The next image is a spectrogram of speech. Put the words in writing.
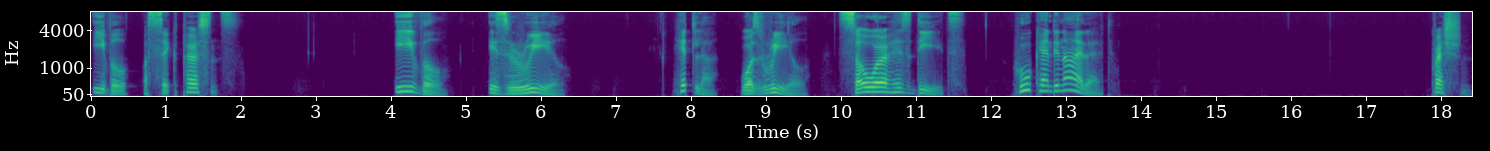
evil, or sick persons. Evil is real. Hitler was real, so were his deeds. Who can deny that? Question.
